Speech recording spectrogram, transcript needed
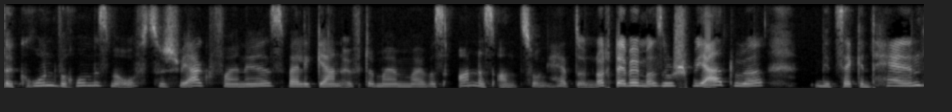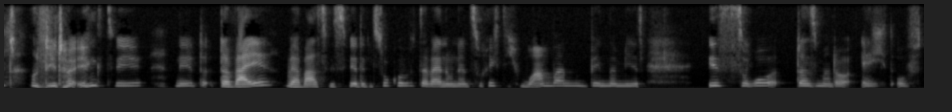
der Grund, warum es mir oft so schwer gefallen ist, weil ich gern öfter mal, mal was anderes anzogen hätte. Und nachdem ich mir so schwer tue mit Secondhand und ich da irgendwie nicht dabei, wer weiß, wie es wird in Zukunft, dabei noch nicht so richtig warm bin damit, ist so, dass man da echt oft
